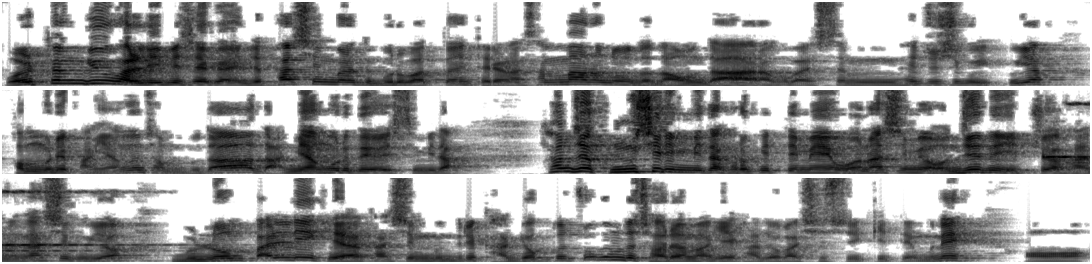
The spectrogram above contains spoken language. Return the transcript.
월평균 관리비 제가 이제 파시분한테 물어봤더니 대략 한 3만 원 정도 나온다라고 말씀해 주시고 있고요. 건물의 방향은 전부 다 남향으로 되어 있습니다. 현재 공실입니다. 그렇기 때문에 원하시면 언제든 입주가 가능하시고요. 물론 빨리 계약하신 분들이 가격도 조금 더 저렴하게 가져가실 수 있기 때문에 어,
